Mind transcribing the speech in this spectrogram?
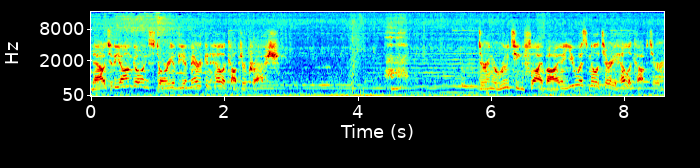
Now to the ongoing story of the American helicopter crash. During a routine flyby, a U.S. military helicopter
